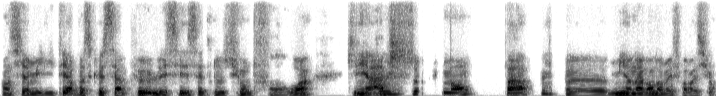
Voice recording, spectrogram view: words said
ancien militaire, parce que ça peut laisser cette notion de froid qui n'est absolument pas euh, mis en avant dans mes formations.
